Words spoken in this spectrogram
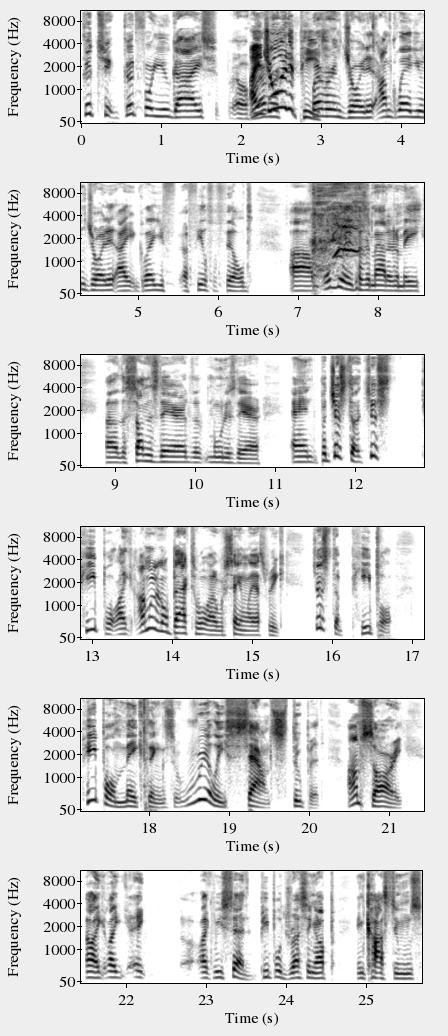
good to good for you guys. Uh, I enjoyed it, Pete. Whoever enjoyed it, I'm glad you enjoyed it. I'm glad you f- uh, feel fulfilled. Um, it really doesn't matter to me. Uh, the sun is there, the moon is there, and but just uh, just people like I'm gonna go back to what I was saying last week. Just the people, people make things really sound stupid. I'm sorry, like like like, like we said, people dressing up in costumes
